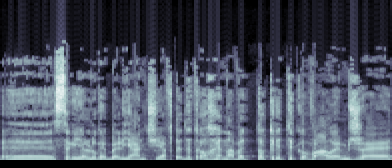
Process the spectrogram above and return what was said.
e, serialu Rebelianci, ja wtedy trochę nawet to krytykowałem, że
